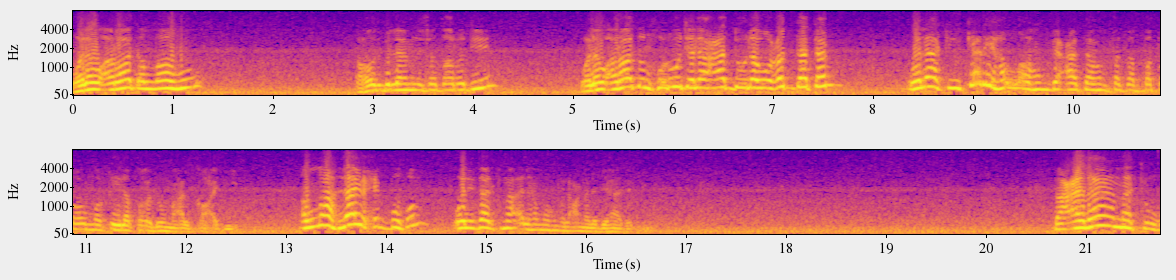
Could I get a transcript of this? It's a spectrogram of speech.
ولو أراد الله أعوذ بالله من الشيطان الرجيم ولو أرادوا الخروج لأعدوا له عدة ولكن كره الله بعاثهم فثبطهم وقيل اقعدوا مع القاعدين. الله لا يحبهم. ولذلك ما ألهمهم العمل بهذا الدين. فعلامة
